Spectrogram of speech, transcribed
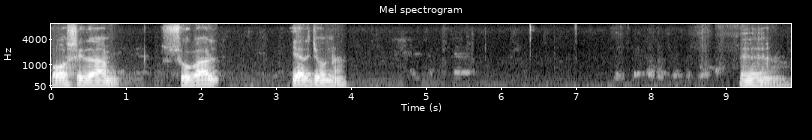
O Siddham, Subal y Arjuna. Eh,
